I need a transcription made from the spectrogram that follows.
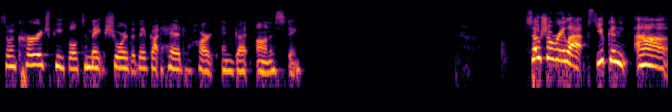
So encourage people to make sure that they've got head heart and gut honesty. Social relapse. You can uh,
